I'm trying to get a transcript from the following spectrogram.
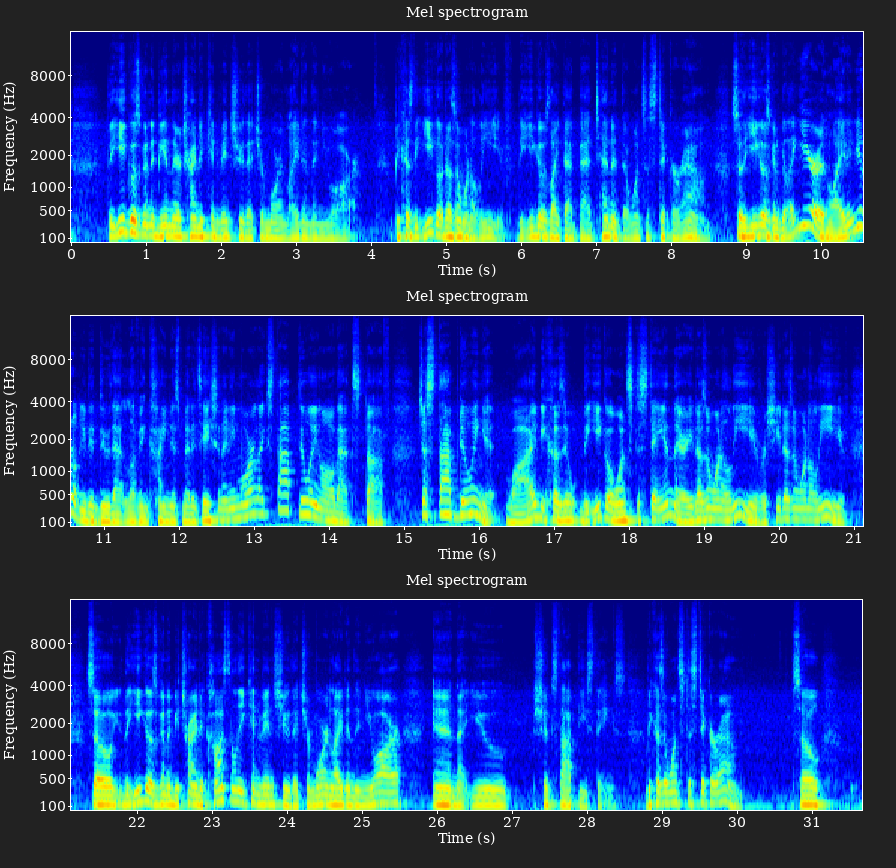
the ego is going to be in there trying to convince you that you're more enlightened than you are because the ego doesn't want to leave. The ego is like that bad tenant that wants to stick around. So the ego is going to be like, You're enlightened. You don't need to do that loving kindness meditation anymore. Like, stop doing all that stuff. Just stop doing it. Why? Because it, the ego wants to stay in there. He doesn't want to leave, or she doesn't want to leave. So the ego is going to be trying to constantly convince you that you're more enlightened than you are and that you should stop these things because it wants to stick around. So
